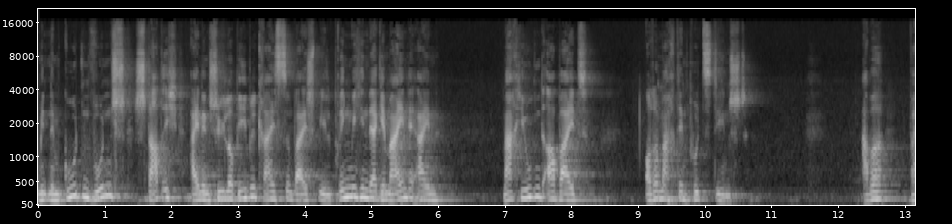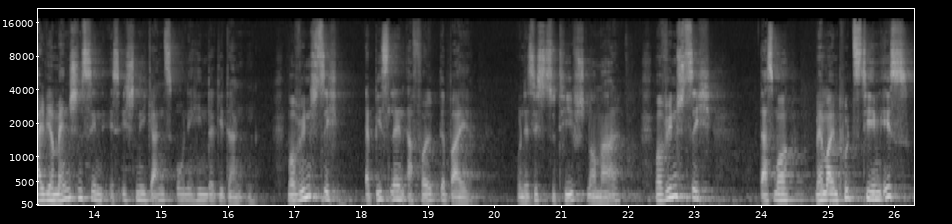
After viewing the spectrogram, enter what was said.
Mit einem guten Wunsch starte ich einen Schülerbibelkreis zum Beispiel, bring mich in der Gemeinde ein, mach Jugendarbeit oder mach den Putzdienst. Aber weil wir Menschen sind, es ist nie ganz ohne Hintergedanken. Man wünscht sich ein bisschen Erfolg dabei und es ist zutiefst normal. Man wünscht sich, dass man, wenn man im Putzteam ist,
